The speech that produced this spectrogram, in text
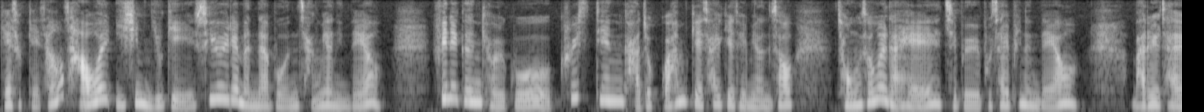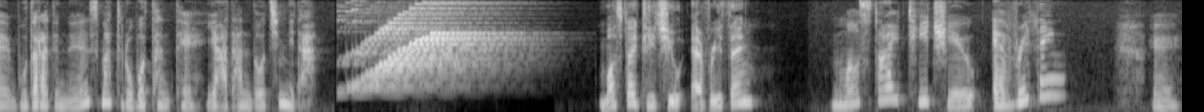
계속해서 4월 26일 수요일에 만나본 장면인데요. 피닉은 결국 크리스틴 가족과 함께 살게 되면서 정성을 다해 집을 보살피는데요. 말을 잘 못 알아듣는 스마트 로봇한테 야단도 칩니다. Must I teach you everything? Must I teach you everything? 예,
